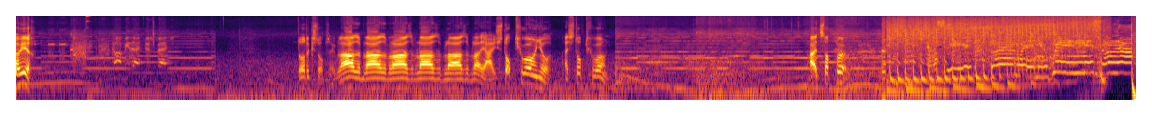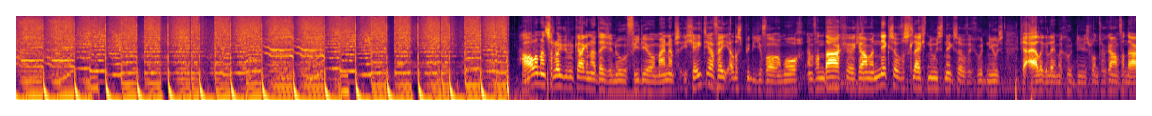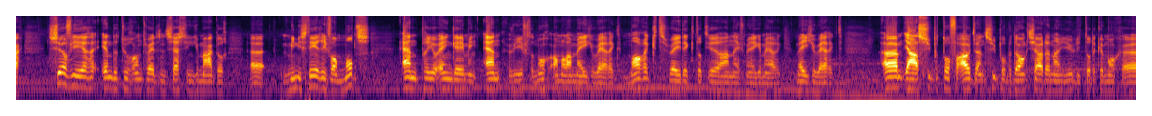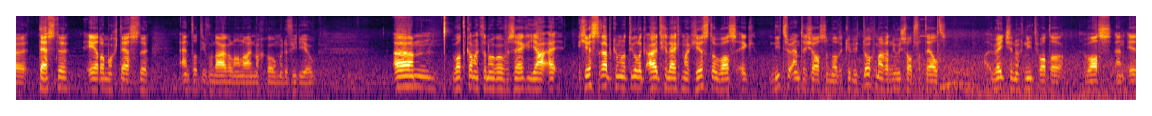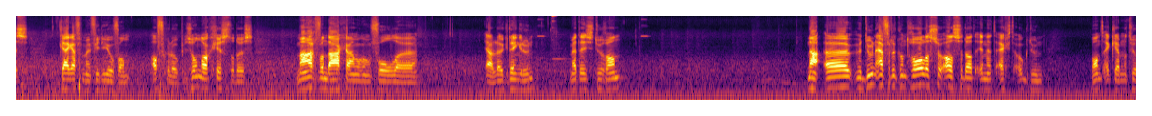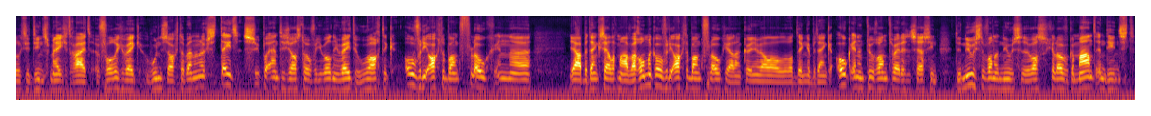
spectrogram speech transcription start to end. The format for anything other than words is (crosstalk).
Oh, hier. Tot ik stop zeg. Blazen, blazen, blazen, blazen, blazen, blazen. Ja, hij stopt gewoon joh. Hij stopt gewoon. Uitstappen. Hallo mensen, leuk dat jullie kijken naar deze nieuwe video. Mijn naam is GTA V LSPD Amor. En vandaag eh, gaan we niks over slecht nieuws, niks over goed nieuws. Ja, eigenlijk alleen maar goed nieuws, want we gaan vandaag surveilleren in de Touran 2016 gemaakt door uh, ministerie van Mods en Prio 1 Gaming. En wie heeft er nog allemaal aan meegewerkt? Markt weet ik dat hij eraan heeft meegewerkt. Um, ja, super toffe auto en super bedankt. Shout naar jullie tot ik hem mocht uh, testen, eerder mocht testen. En tot die vandaag al online mag komen, de video. Um, wat kan ik er nog over zeggen? Ja, eh, gisteren heb ik hem natuurlijk uitgelegd, maar gisteren was ik niet zo enthousiast omdat ik jullie toch maar het nieuws had verteld. Weet je nog niet wat er was en is? Kijk even mijn video van afgelopen zondag, gisteren dus. Maar vandaag gaan we gewoon vol uh, ja, leuke dingen doen met deze Turan. Nou, uh, we doen even de controles zoals ze dat in het echt ook doen. Want ik heb natuurlijk die dienst meegedraaid vorige week woensdag. Daar ben ik nog steeds super enthousiast over. Je wilt niet weten hoe hard ik over die achterbank vloog. En uh, ja, bedenk zelf maar waarom ik over die achterbank vloog. Ja, dan kun je wel wat dingen bedenken. Ook in een Touran 2016. De nieuwste van het nieuwste. Was geloof ik een maand in dienst.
